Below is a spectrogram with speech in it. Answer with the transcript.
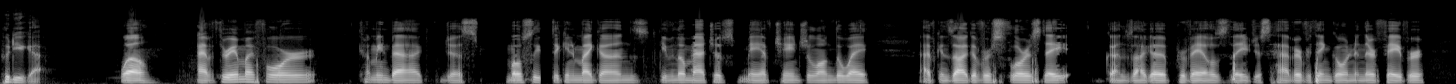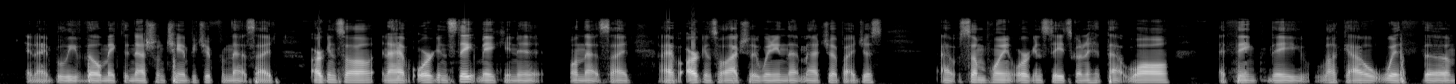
Who do you got? Well, I have three of my four coming back, just mostly sticking to my guns, even though matchups may have changed along the way. I have Gonzaga versus Florida State. Gonzaga prevails. They just have everything going in their favor, and I believe they'll make the national championship from that side. Arkansas, and I have Oregon State making it on that side. I have Arkansas actually winning that matchup. I just at some point Oregon State's going to hit that wall. I think they luck out with the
